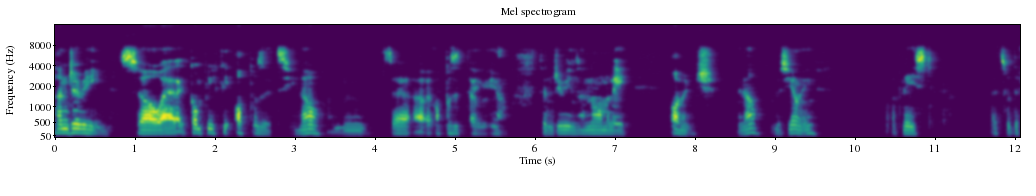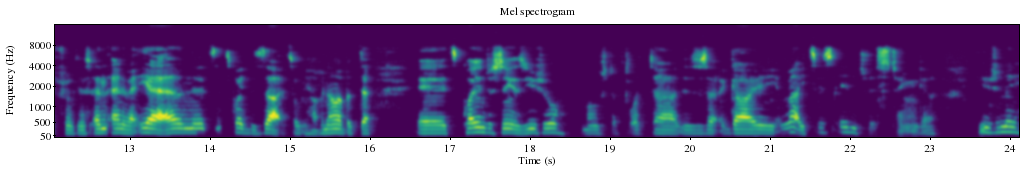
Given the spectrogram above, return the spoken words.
tangerine. So uh, like completely opposites, you know. Mm, it's uh, uh, opposite, uh, you know. Tangerines are normally orange, you know. I'm assuming, at least that's what the fruit is. And anyway, yeah, and it's it's quite bizarre. It's only half an hour, but uh, it's quite interesting as usual. Most of what uh, this guy writes is interesting. Uh, usually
